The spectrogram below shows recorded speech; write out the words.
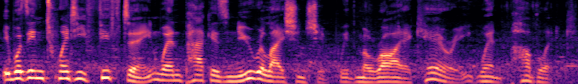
It was in 2015 when Packer's new relationship with Mariah Carey went public.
